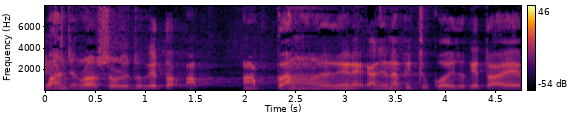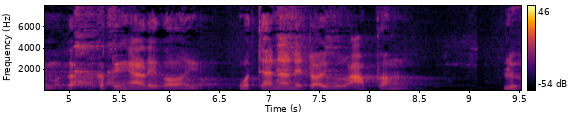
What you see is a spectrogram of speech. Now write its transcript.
Kanjeng Rasul itu ketok abang nek Kanjeng Nabi duka itu ketoke ketingale kok wedanane tok iku abang. Lho.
